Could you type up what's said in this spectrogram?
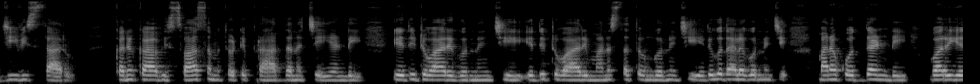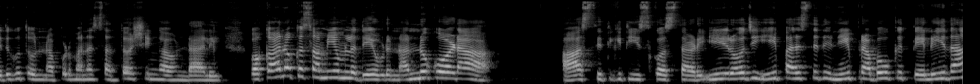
జీవిస్తారు. కనుక విశ్వాసంతోటి ప్రార్థన చేయండి. ఎదుటివారి గురించి ఎదుటివారి మనస్తత్వం గురించి ఎదుగుదల గురించి మనకు వద్దండి వారు ఎదుగుతున్నప్పుడు మనం సంతోషంగా ఉండాలి. ఒకానొక సమయంలో దేవుడు నన్ను కూడా ఆ స్థితికి తీసుకొస్తాడు. ఈరోజు ఈ పరిస్థితి నీ ప్రభువుకి తెలీదా?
